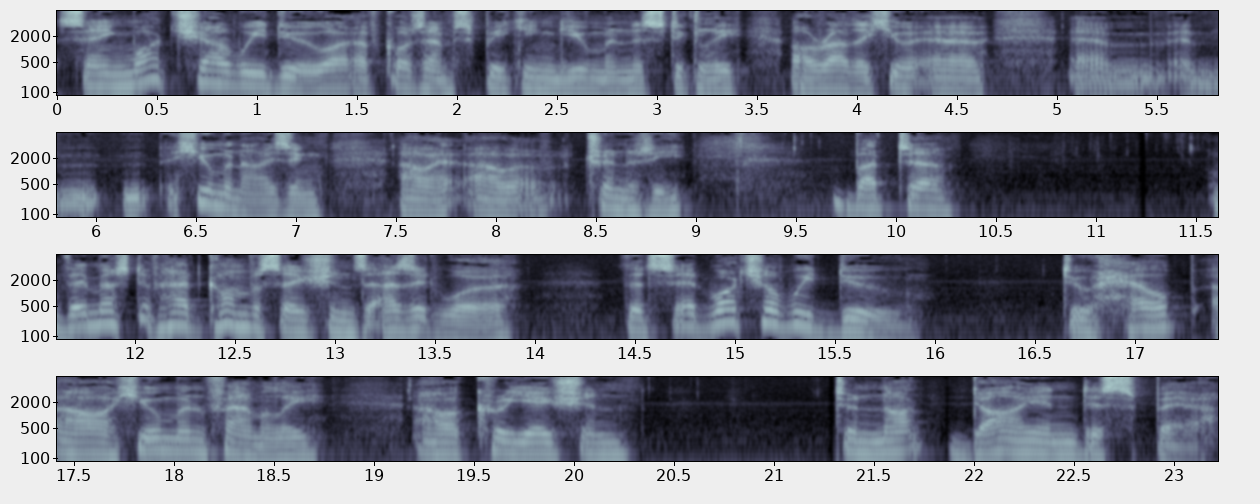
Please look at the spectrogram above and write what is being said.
saying, What shall we do? Uh, of course, I'm speaking humanistically, or rather, uh, um, humanizing our, our Trinity. But uh, they must have had conversations, as it were, that said, What shall we do to help our human family, our creation, to not die in despair?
